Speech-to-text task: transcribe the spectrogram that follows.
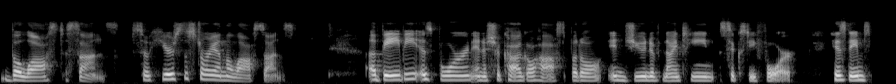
the Lost Sons. So here's the story on the Lost Sons. A baby is born in a Chicago hospital in June of 1964. His name's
